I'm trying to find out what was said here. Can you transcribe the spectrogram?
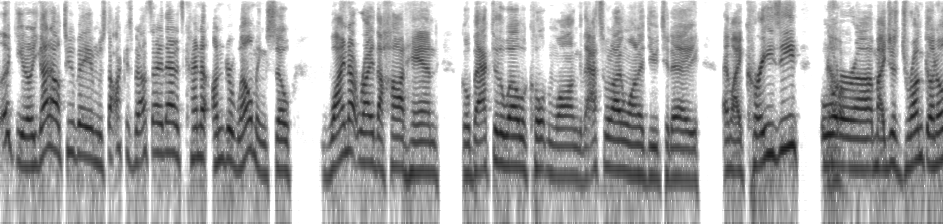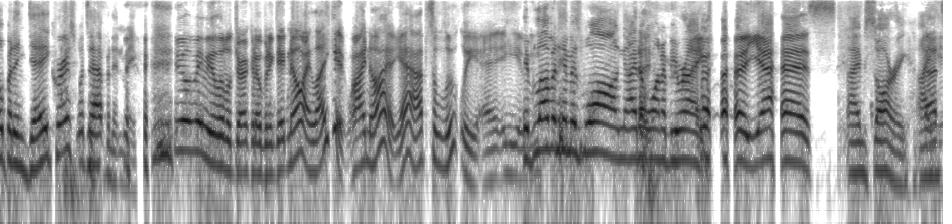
look, you know, you got Altuve and Moustakas, but outside of that, it's kind of underwhelming. So why not ride the hot hand? Go back to the well with Kolten Wong. That's what I want to do today. Am I crazy? Or uh, am I just drunk on opening day, Chris? What's happening to me? you know, maybe a little drunk on opening day. No, I like it. Why not? Yeah, absolutely. Uh, he- If loving him is wrong, I don't want to be right. yes. I'm sorry. I hate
